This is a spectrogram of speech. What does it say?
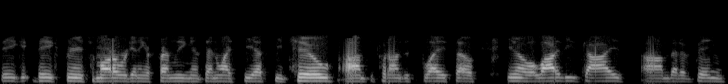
big big experience tomorrow. We're getting a friendly against NYCFC two um, to put on display. So you know, a lot of these guys um, that have been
